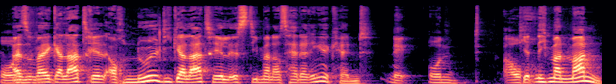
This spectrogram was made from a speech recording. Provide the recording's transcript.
Und, Also weil Galadriel auch null die Galadriel ist, die man aus Herr der Ringe kennt. nee, und auch Die hat nicht mal einen Mann.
